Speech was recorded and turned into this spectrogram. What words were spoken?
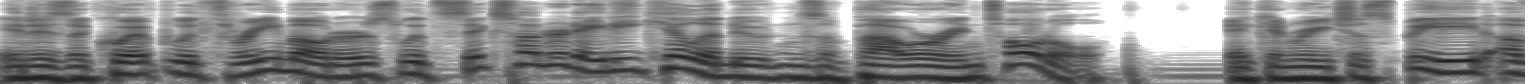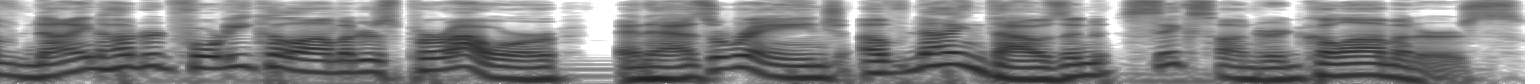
It is equipped with three motors with 680 kilonewtons of power in total. It can reach a speed of 940 kilometers per hour and has a range of 9,600 kilometers.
